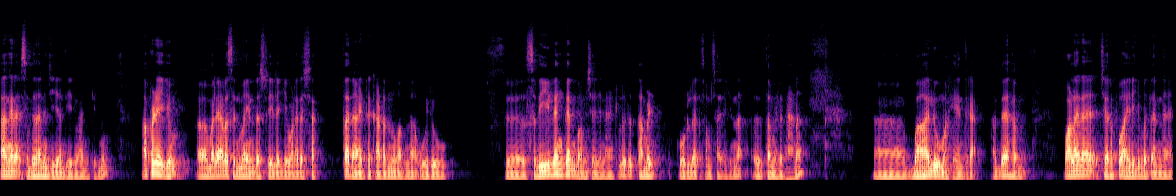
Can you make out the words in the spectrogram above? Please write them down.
അങ്ങനെ സംവിധാനം ചെയ്യാൻ തീരുമാനിക്കുന്നു. അപ്പോഴേക്കും മലയാള സിനിമ ഇൻഡസ്ട്രിയിലേക്ക് വളരെ ശക്തനായിട്ട് കടന്നു വന്ന ഒരു ശ്രീലങ്കൻ വംശജനായിട്ടുള്ള ഒരു തമിഴ് കൂടുതൽ സംസാരിക്കുന്ന തമിഴനാണ്. ബാലു മഹേന്ദ്ര. അദ്ദേഹം വളരെ ചെറുപ്പമായിരിക്കുമ്പോൾ തന്നെ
